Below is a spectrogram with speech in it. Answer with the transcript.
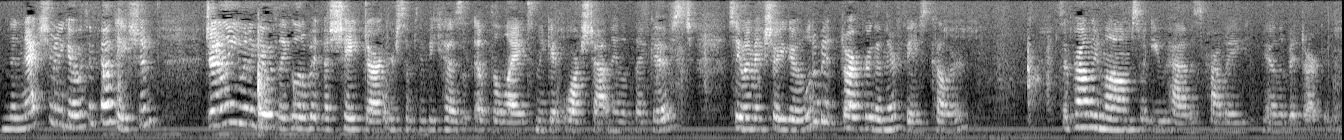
and then next you want to go with the foundation. Generally, you want to go with like a little bit a shade dark or something because of the lights and they get washed out and they look like ghosts. So you want to make sure you go a little bit darker than their face color. So probably moms, what you have is probably you know, a little bit darker than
